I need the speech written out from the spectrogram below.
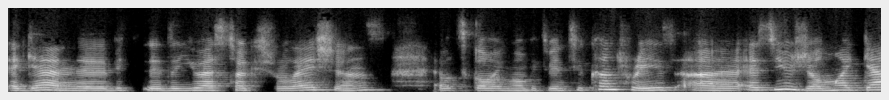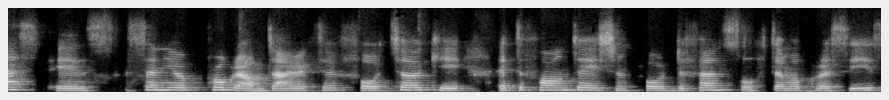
again uh, the U.S.-Turkish relations, what's going on between two countries. Uh, as usual, my guest is Senior Program Director for Turkey at the Foundation for Defense of Democracies,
